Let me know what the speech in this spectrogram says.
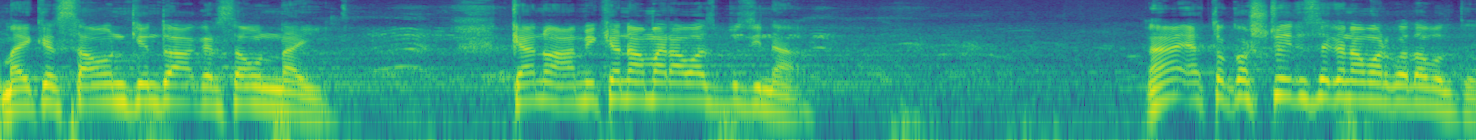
মাইকের সাউন্ড কিন্তু আগের সাউন্ড নাই। কেন? আমি কেন আমার আওয়াজ বুঝি না? হ্যাঁ? এত কষ্ট হইতেছে কেন আমার কথা বলতে?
